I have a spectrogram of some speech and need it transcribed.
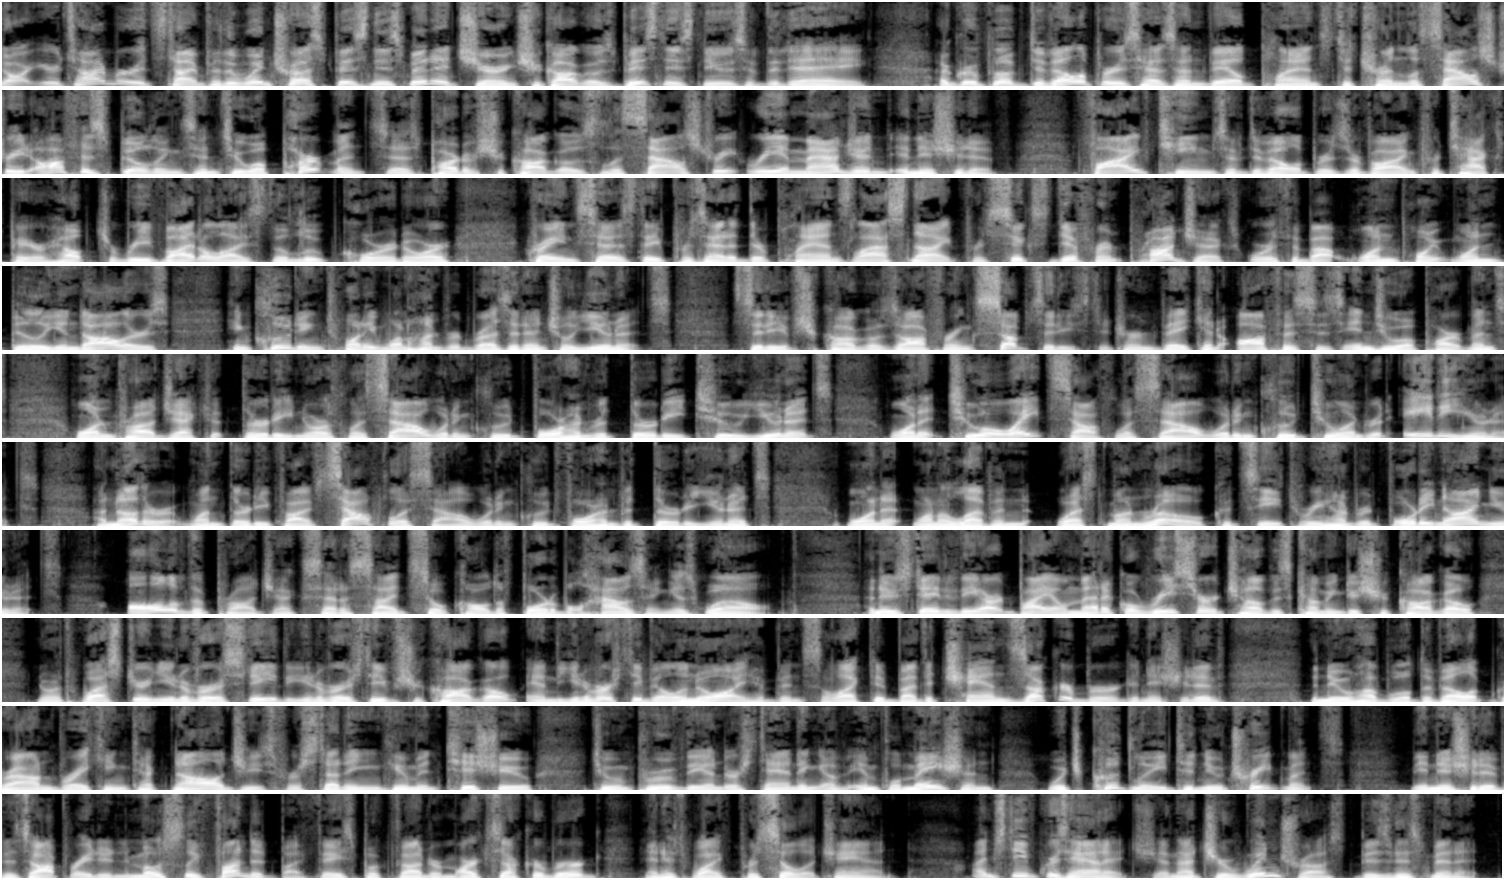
Start your timer. It's time for the Wintrust Business Minute, sharing Chicago's business news of the day. A group of developers has unveiled plans to turn LaSalle Street office buildings into apartments as part of Chicago's LaSalle Street Reimagined initiative. Five teams of developers are vying for taxpayer help to revitalize the Loop corridor. Crain's says they presented their plans last night for six different projects worth about $1.1 billion, including 2,100 residential units. City of Chicago is offering subsidies to turn vacant offices into apartments apartments. One project at 30 North LaSalle would include 432 units. One at 208 South LaSalle would include 280 units. Another at 135 South LaSalle would include 430 units. One at 111 West Monroe could see 349 units. All of the projects set aside so called affordable housing as well. A new state of the art biomedical research hub is coming to Chicago. Northwestern University, the University of Chicago, and the University of Illinois have been selected by the Chan Zuckerberg Initiative. The new hub will develop groundbreaking technologies for studying human tissue to improve the understanding of inflammation, which could lead to new treatments. The initiative is operated and mostly funded by Facebook founder Mark Zuckerberg and his wife Priscilla Chan. I'm Steve Grzanich, and that's your Wintrust Business Minute.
